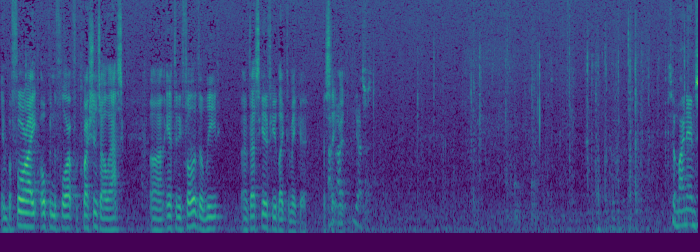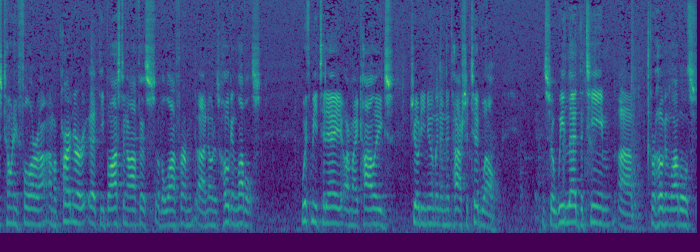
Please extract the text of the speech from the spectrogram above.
And before I open the floor up for questions, I'll ask uh, Anthony Fuller, the lead investigator, if you'd like to make a statement. Yes. So my name's Tony Fuller. I- I'm a partner at the Boston office of the law firm uh, known as Hogan Lovells. With me today are my colleagues Jody Newman and Natasha Tidwell. And so we led the team um, for Hogan Lovells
